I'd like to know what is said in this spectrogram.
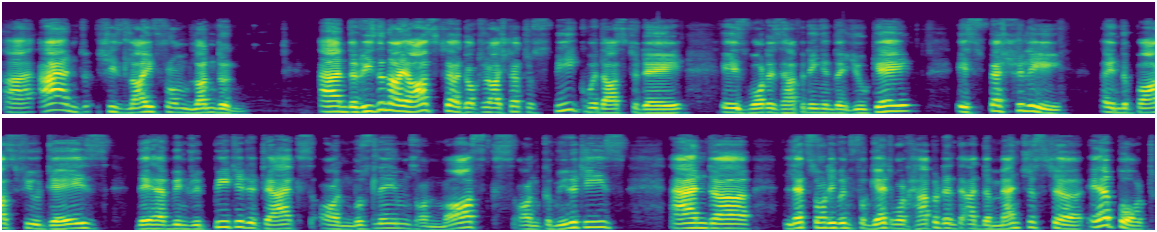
uh, and she's live from London. And the reason I asked uh, Dr. Ayesha to speak with us today is what is happening in the UK, especially in the past few days. There have been repeated attacks on Muslims, on mosques, on communities and uh, let's not even forget what happened at the Manchester airport,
